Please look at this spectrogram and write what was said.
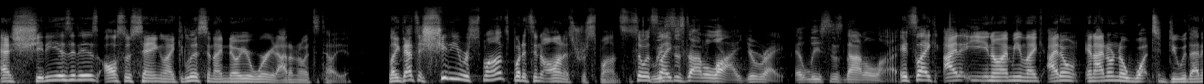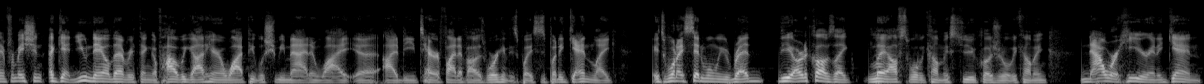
as shitty as it is, also saying like, listen, I know you're worried. I don't know what to tell you. Like that's a shitty response, but it's an honest response. So it's At least like it's not a lie. You're right. At least it's not a lie. It's like I, you know, I mean, like I don't, and I don't know what to do with that information. Again, you nailed everything of how we got here and why people should be mad and why uh, I'd be terrified if I was working these places. But again, like it's what I said when we read the article. I was like, layoffs will be coming, studio closure will be coming. Now we're here, and again,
